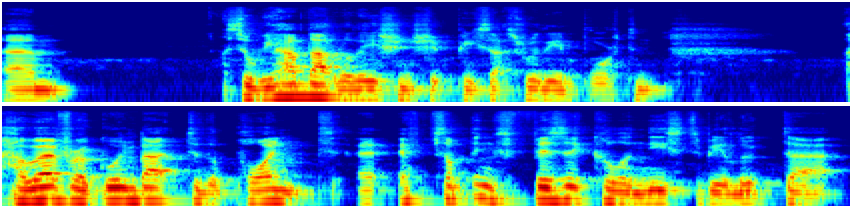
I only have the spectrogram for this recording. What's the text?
Um, so we have that relationship piece that's really important. However, going back to the point, if something's physical and needs to be looked at,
